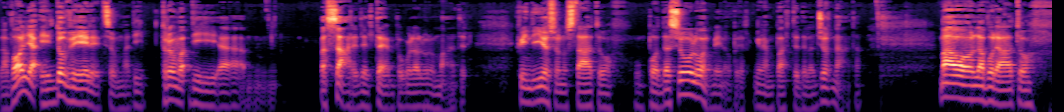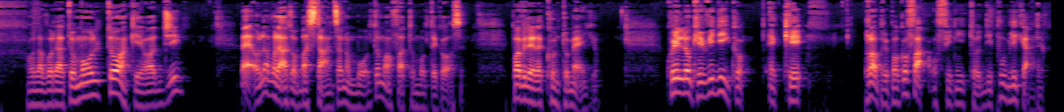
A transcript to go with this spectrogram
la voglia e il dovere, insomma, di trova- di uh, passare del tempo con la loro madre. Quindi io sono stato un po' da solo, almeno per gran parte della giornata, ma ho lavorato, ho lavorato molto anche oggi. Beh, ho lavorato abbastanza, non molto, ma ho fatto molte cose. Poi ve le racconto meglio. Quello che vi dico è che proprio poco fa ho finito di pubblicare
